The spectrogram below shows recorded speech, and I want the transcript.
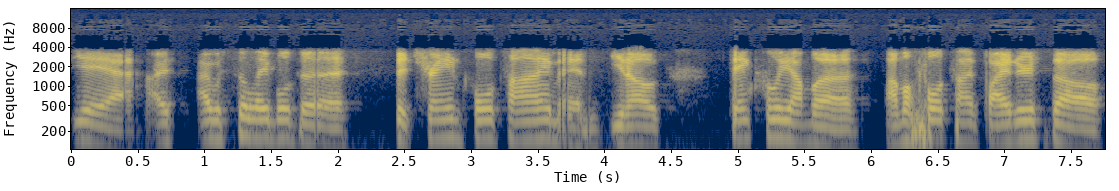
yeah, I I was still able to to train full time, and you know, thankfully, I'm a I'm a full time fighter, so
